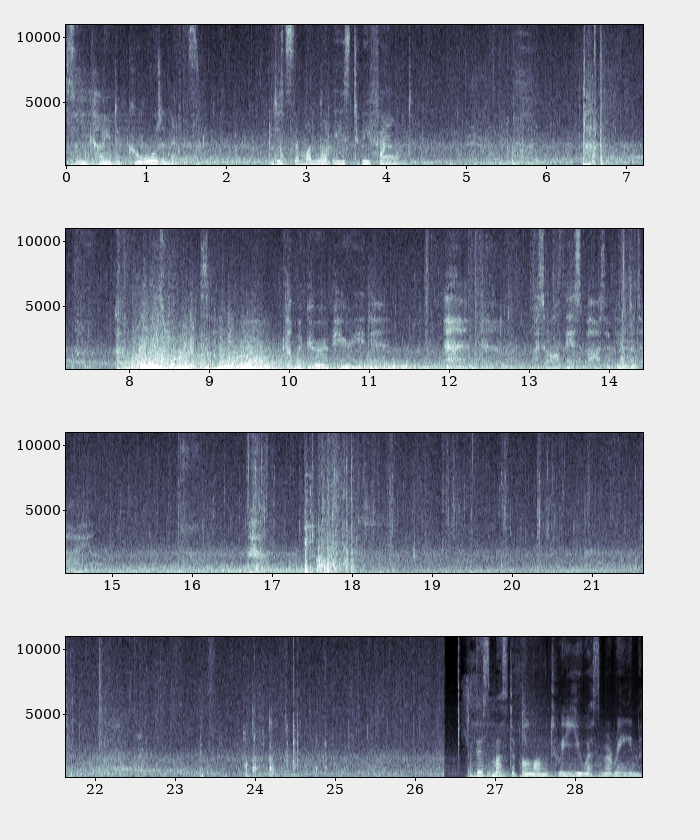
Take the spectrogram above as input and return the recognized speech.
Some kind of coordinates. Did someone want these to be found? Kamakura period. Was all this part of Yamatai? This must have belonged to a US Marine.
